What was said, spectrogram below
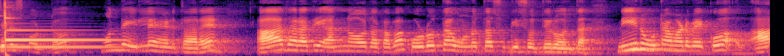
ತಿಳಿಸ್ಕೊಟ್ಟು ಮುಂದೆ ಇಲ್ಲೇ ಹೇಳ್ತಾರೆ, ಆದರದಿ ಅನ್ನೋದಕವ ಕೊಡುತ್ತಾ ಉಣುತ್ತಾ ಸುಖಿಸುತ್ತಿರು ಅಂತ. ನೀನು ಊಟ ಮಾಡಬೇಕು, ಆ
